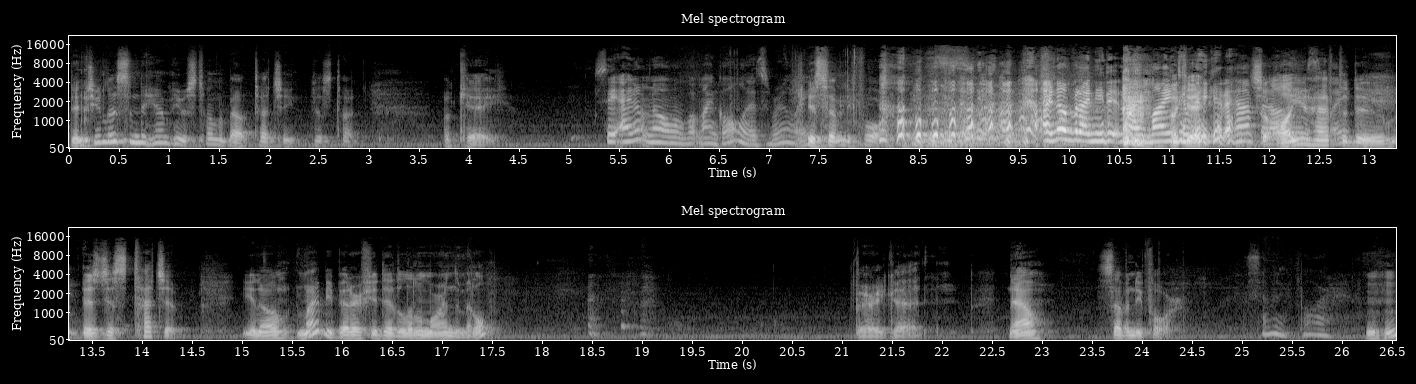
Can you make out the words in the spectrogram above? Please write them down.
Didn't you listen to him? He was telling about touching. Just touch. Okay. See, I don't know what my goal is really. It's 74. I know, but I need it in my mind to make it happen. so all you have to do is just touch it. You know, it might be better if you did a little more in the middle. Very good. Now, 74. 74. Mm-hmm.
